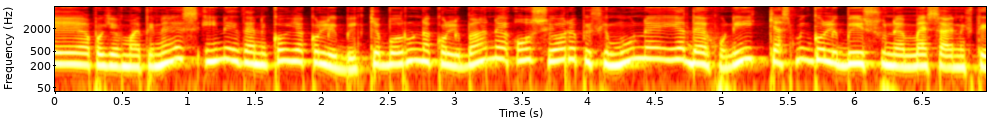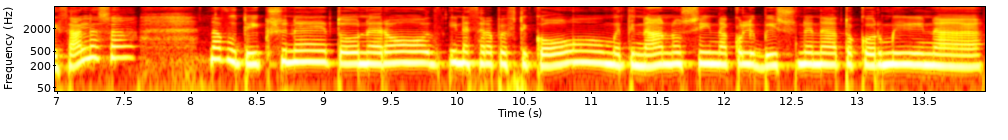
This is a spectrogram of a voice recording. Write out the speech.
και απογευματινές είναι ιδανικό για κολύμπι και μπορούν να κολυμπάνε όση ώρα επιθυμούν ή αντέχουν. Ή και ας μην κολυμπήσουν μέσα ανοιχτή θάλασσα, να βουτήξουν. Το νερό είναι θεραπευτικό με την άνοση, να κολυμπήσουν, να το κορμί να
